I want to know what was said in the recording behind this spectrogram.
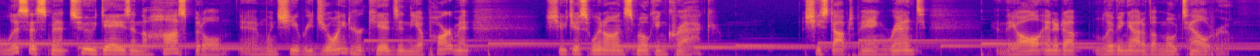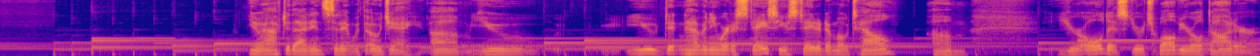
Lissa spent two days in the hospital, and when she rejoined her kids in the apartment, she just went on smoking crack. She stopped paying rent, and they all ended up living out of a motel room. You know, after that incident with OJ, um, you you didn't have anywhere to stay, so you stayed at a motel. Um, your oldest, your 12 year old daughter,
